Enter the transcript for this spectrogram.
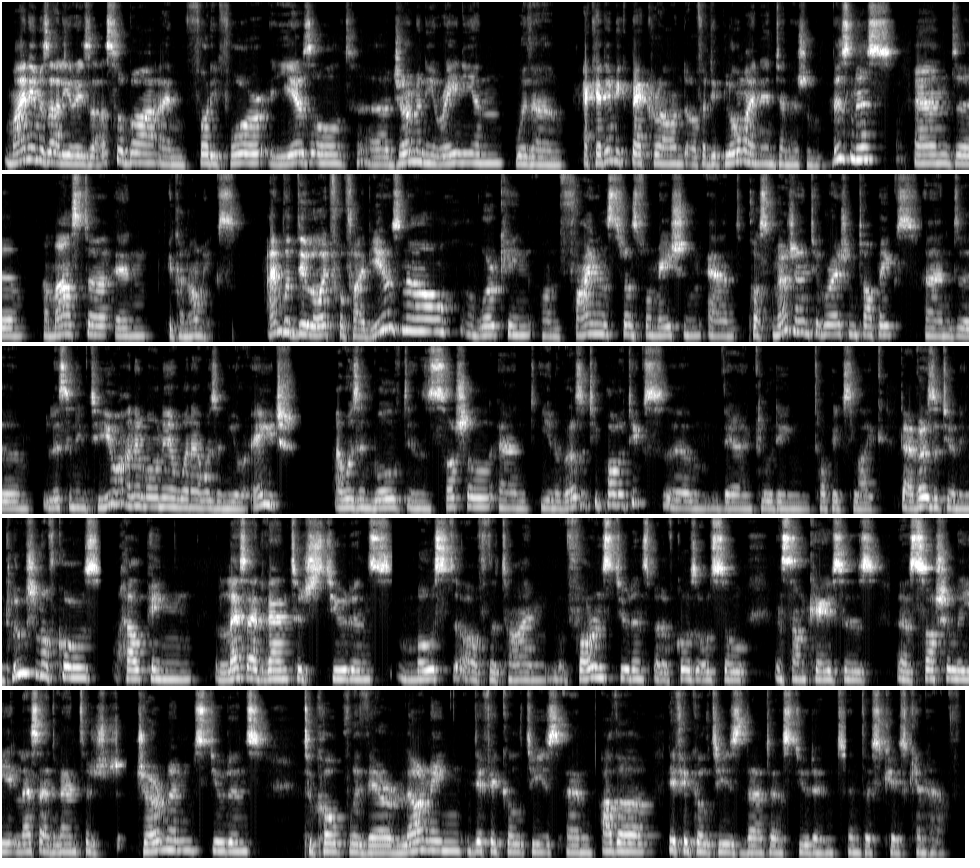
My name is Alireza Assobar. I'm 44 years old, German Iranian with an academic background of a diploma in international business and uh, a master in economics. I'm with Deloitte for five years now, working on finance transformation and post merger integration topics, and uh, listening to you, Anemone, when I was in your age. I was involved in social and university politics, um, there including topics like diversity and inclusion, of course, helping less advantaged students, most of the time foreign students, but of course also in some cases uh, socially less advantaged German students to cope with their learning difficulties and other difficulties that a student in this case can have.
